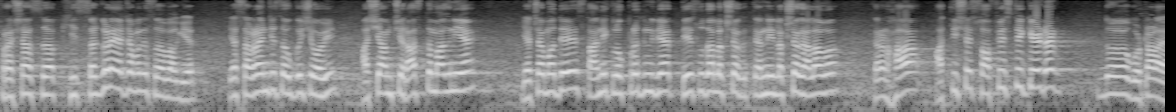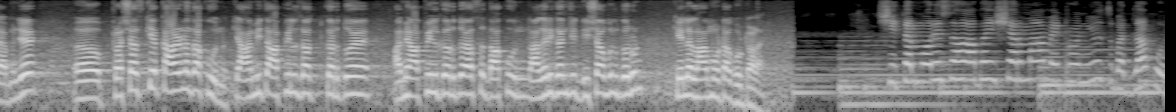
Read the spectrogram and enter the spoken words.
प्रशासक हे सगळे याच्यामध्ये सहभागी आहेत. या सगळ्यांची चौकशी व्हावी अशी आमची रास्त मागणी आहे. याच्यामध्ये स्थानिक लोकप्रतिनिधी आहेत ते सुद्धा लक्ष त्यांनी लक्ष घालावं. कारण हा अतिशय सॉफिस्टिकेटेड घोटाळा आहे. म्हणजे प्रशासकीय कारणं दाखवून की आम्ही ते अपील जात करतोय आम्ही अपील करतोय असं दाखवून नागरिकांची दिशाभूल करून केलेला हा मोठा घोटाळा आहे. शीतल मोरेसह Abhay Sharma metro news Badlapur.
